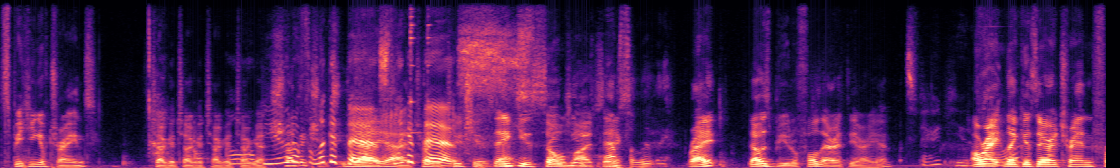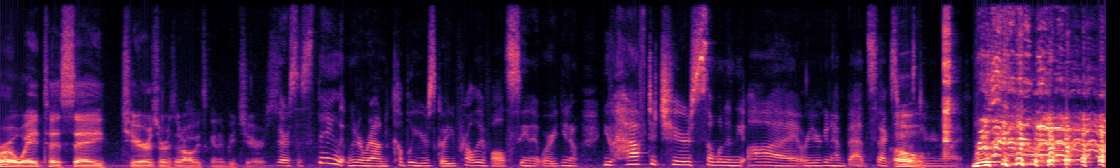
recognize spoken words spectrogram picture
speaking of trains, chugga chugga chugga Oh, chugga. beautiful! Look at this! Yeah, yeah, Look at chugga-choo-choo. this! Thank you so Thank you. much, Nick. Absolutely. Right? That was beautiful there at the very end. It's very beautiful. All right, like, is there a trend for a way to say cheers, or is it always going to be cheers? There's this thing that went around a couple years ago. You probably have all seen it, where you know you have to cheers someone in the eye, or you're gonna have bad sex the rest Oh. of your life. Really?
